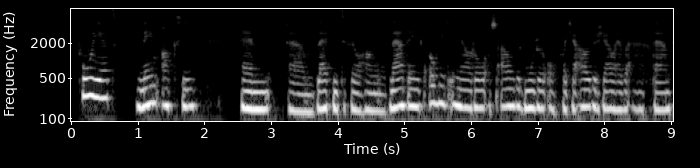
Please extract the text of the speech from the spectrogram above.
Voel je het? Neem actie en um, blijf niet te veel hangen in het nadenken. Ook niet in jouw rol als ouder, moeder of wat jouw ouders jou hebben aangedaan.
